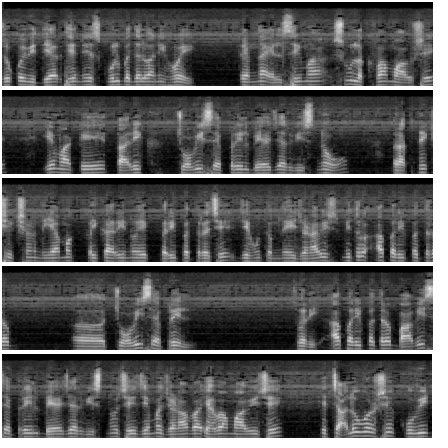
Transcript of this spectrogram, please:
જો કોઈ વિદ્યાર્થીને સ્કૂલ બદલવાની હોય, તો એમના એલસીમાં શું લખવામાં આવશે? એ માટે તારીખ ચોવીસ એપ્રિલ બે હજાર વીસનો પ્રાથમિક શિક્ષણ નિયામક અધિકારીનો એક પરિપત્ર છે, જે હું તમને જણાવીશ. મિત્રો, આ પરિપત્ર ચોવીસ એપ્રિલ, સોરી, આ પરિપત્ર બાવીસ એપ્રિલ બે હજાર વીસનો છે, જેમાં જણાવવા, કહેવામાં આવ્યું છે કે ચાલુ વર્ષે કોવિડ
